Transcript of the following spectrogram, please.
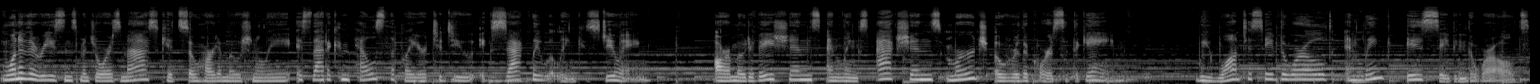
One of the reasons Majora's Mask hits so hard emotionally is that it compels the player to do exactly what Link is doing. Our motivations and Link's actions merge over the course of the game. We want to save the world, and Link is saving the world.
